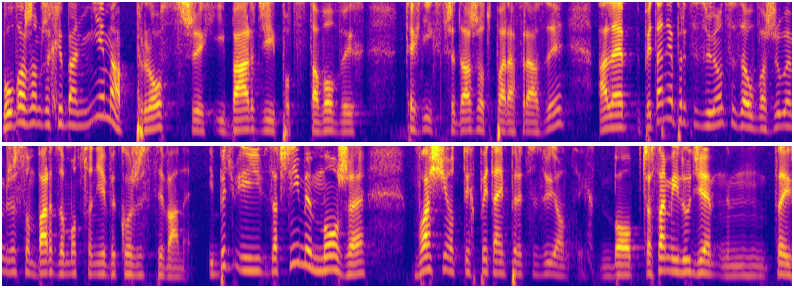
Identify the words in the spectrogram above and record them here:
bo uważam, że chyba nie ma prostszych i bardziej podstawowych technik sprzedaży od parafrazy, ale pytania precyzujące zauważyłem, że są bardzo mocno niewykorzystywane. I, być, I zacznijmy może właśnie od tych pytań precyzujących, bo czasami ludzie mm, tutaj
